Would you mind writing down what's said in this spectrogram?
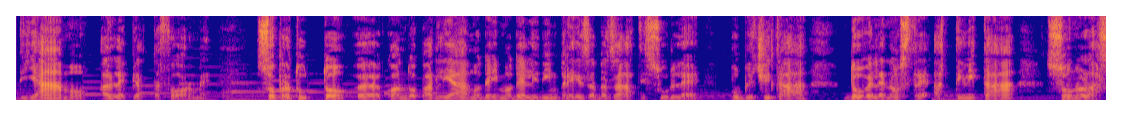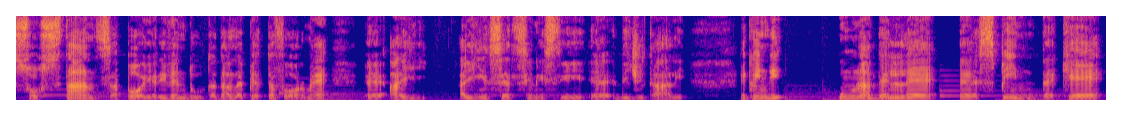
diamo alle piattaforme, soprattutto eh, quando parliamo dei modelli di impresa basati sulle pubblicità dove le nostre attività sono la sostanza poi rivenduta dalle piattaforme eh, agli, agli, inserzionisti eh, digitali. E quindi una delle eh, spinte che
